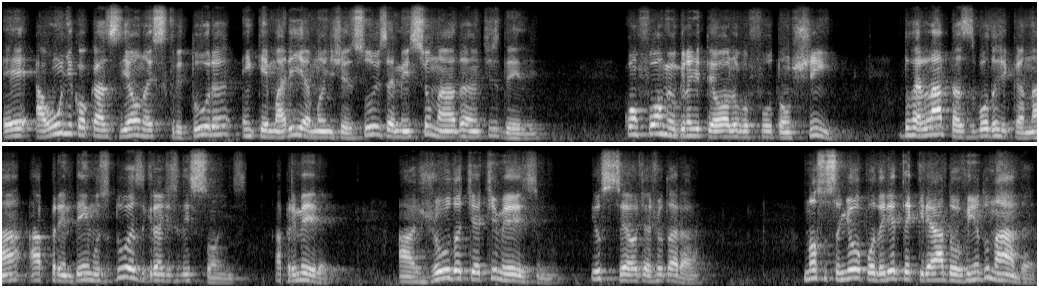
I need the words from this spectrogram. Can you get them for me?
é a única ocasião na escritura em que Maria, mãe de Jesus, é mencionada antes dele. Conforme o grande teólogo Fulton Sheen, do relato das bodas de Caná aprendemos duas grandes lições. A primeira, ajuda-te a ti mesmo, e o céu te ajudará. Nosso Senhor poderia ter criado o vinho do nada,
